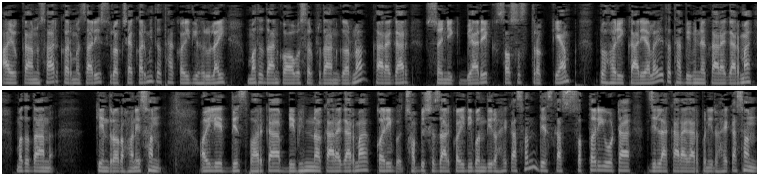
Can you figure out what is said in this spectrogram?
आयोगका अनुसार कर्मचारी सुरक्षाकर्मी तथा कैदीहरूलाई मतदानको अवसर प्रदान गर्न कारागार सैनिक ब्यारेक सशस्त्र क्याम्प प्रहरी कार्यालय तथा विभिन्न कारागारमा मतदान केन्द्र रहनेछन्। अहिले देशभरका विभिन्न कारागारमा करिब छब्बीस हजार कैदीबन्दी रहेका छन्। देशका सत्तरीवटा जिल्ला कारागार पनि रहेका छन्।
